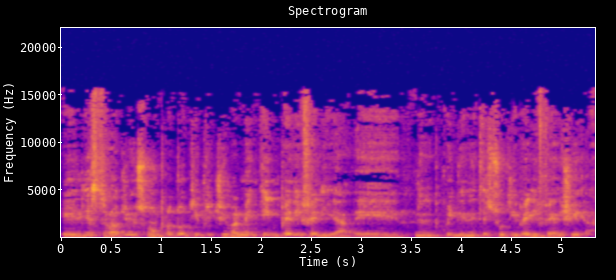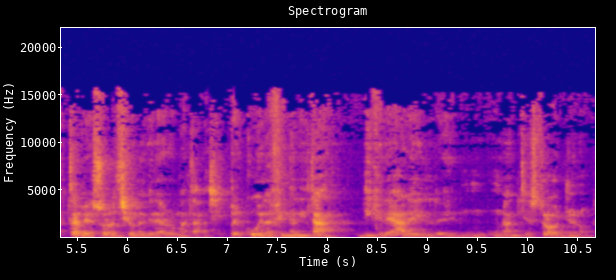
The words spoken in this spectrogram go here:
gli estrogeni sono prodotti principalmente in periferia, quindi nei tessuti periferici, attraverso l'azione delle aromatasi, per cui la finalità di creare il, un antiestrogeno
